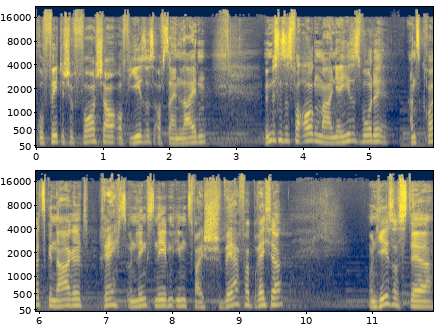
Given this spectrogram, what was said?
prophetische Vorschau auf Jesus, auf sein Leiden. Wir müssen uns das vor Augen malen. Ja, Jesus wurde ans Kreuz genagelt, rechts und links neben ihm zwei Schwerverbrecher. Und Jesus, der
